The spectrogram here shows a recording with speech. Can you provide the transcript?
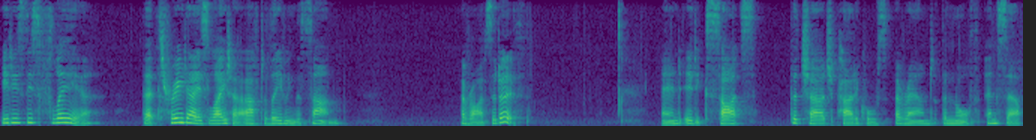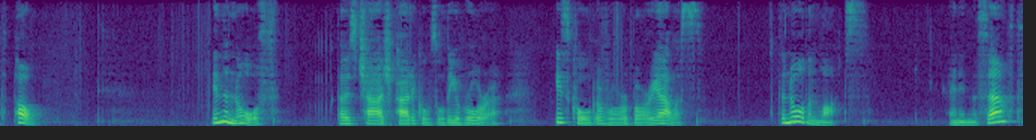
It is this flare that three days later, after leaving the sun, arrives at Earth and it excites the charged particles around the North and South Pole. In the north, those charged particles, or the aurora, is called aurora borealis, the northern lights. And in the south,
